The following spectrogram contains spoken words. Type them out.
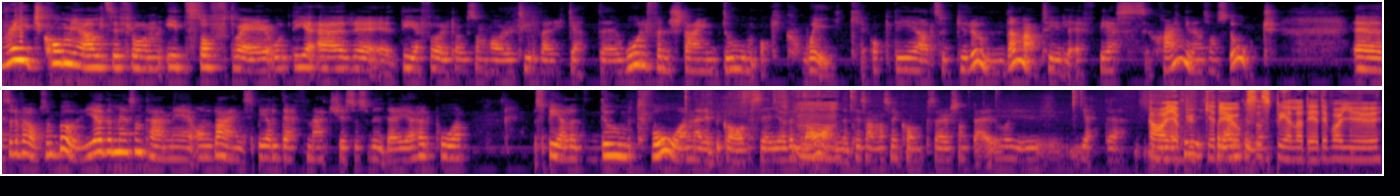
Rage kommer ju alltså ifrån id Software och det är eh, det företag som har tillverkat eh, Wolfenstein, Doom och Quake. Och det är alltså grundarna till FPS-genren som stort. Eh, så det var de som började med sånt här med online-spel, deathmatches och så vidare. Jag höll på spelade Doom 2 när det begav sig över LAN mm. tillsammans med kompisar och sånt där. Det var ju jätte... Ja, jag brukade ju också tiden. spela det. Det var ju,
